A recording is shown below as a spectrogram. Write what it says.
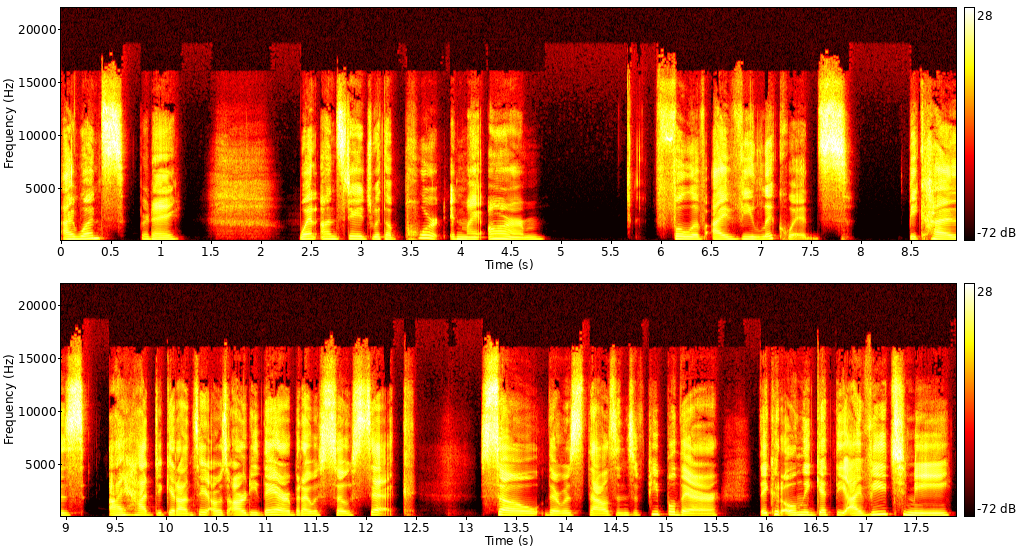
I once, Brene, went on stage with a port in my arm full of IV liquids because I had to get on stage. I was already there, but I was so sick. So there was thousands of people there. They could only get the IV to me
